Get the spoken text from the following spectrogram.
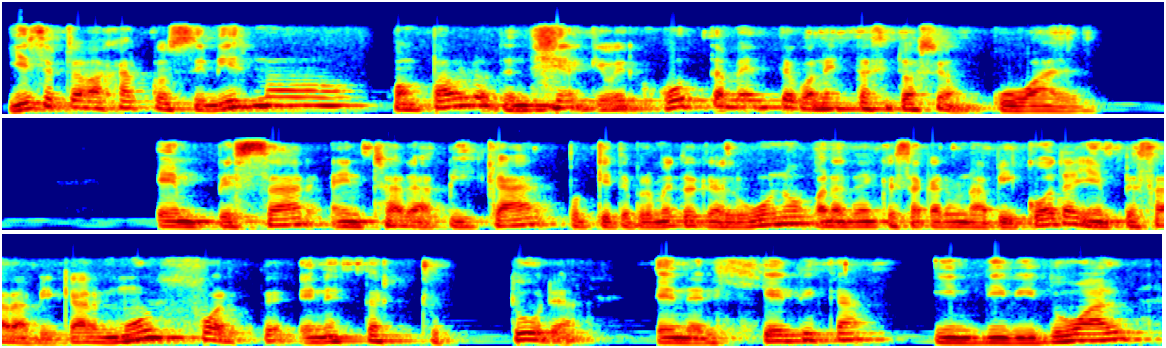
Y ese trabajar con sí mismo, Juan Pablo, tendría que ver justamente con esta situación. ¿Cuál? Empezar a entrar a picar, porque te prometo que algunos van a tener que sacar una picota y empezar a picar muy fuerte en esta estructura energética individual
